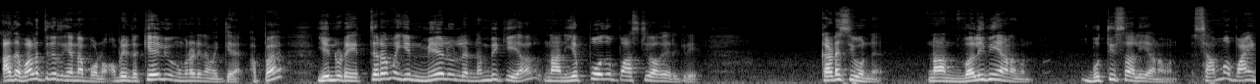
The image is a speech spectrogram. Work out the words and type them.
அதை வளர்த்துக்கிறதுக்கு என்ன பண்ணும் அப்படின்ற கேள்வி உங்கள் முன்னாடி நான் வைக்கிறேன். அப்போ என்னுடைய திறமையின் மேலுள்ள நம்பிக்கையால் நான் எப்போதும் பாசிட்டிவாக இருக்கிறேன். கடைசி ஒன்று நான் வலிமையானவன். புத்திசாலியானவன். செம்ம பாயிண்ட்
